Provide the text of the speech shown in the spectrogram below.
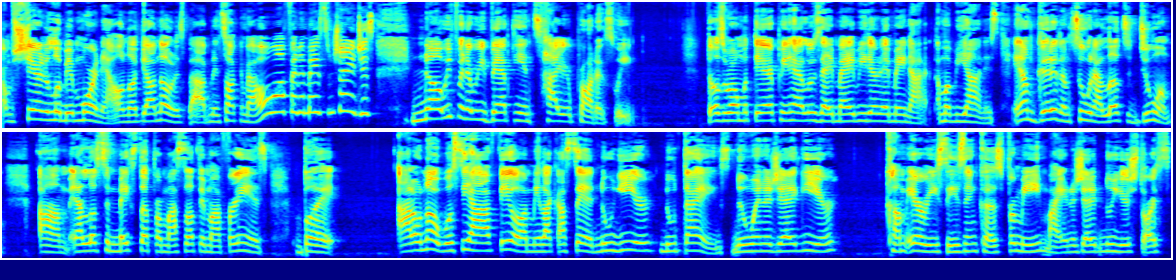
I'm sharing a little bit more now. I don't know if y'all noticed, but I've been talking about, oh, I'm finna make some changes. No, we finna revamp the entire product suite. Those aromatherapy inhalers, they may be there, they may not. I'm gonna be honest. And I'm good at them too, and I love to do them. Um, and I love to make stuff for myself and my friends. But I don't know. We'll see how I feel. I mean, like I said, new year, new things, new energetic year. Come Aries season, because for me, my energetic new year starts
